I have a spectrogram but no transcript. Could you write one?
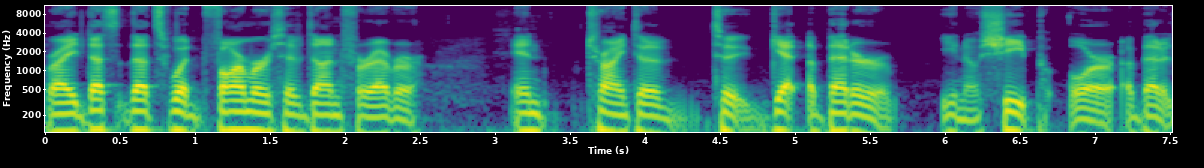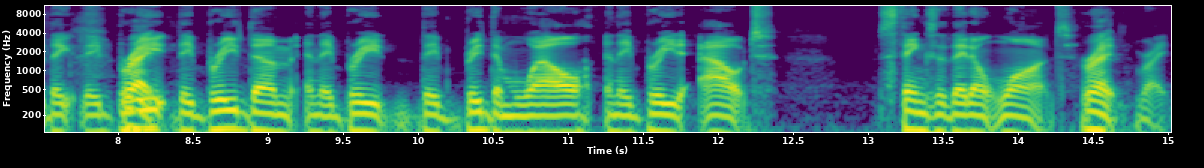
right? That's that's what farmers have done forever, in trying to to get a better you know sheep or a better they they breed Right. they breed them and they breed they breed them well and they breed out things that they don't want. right. Right.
